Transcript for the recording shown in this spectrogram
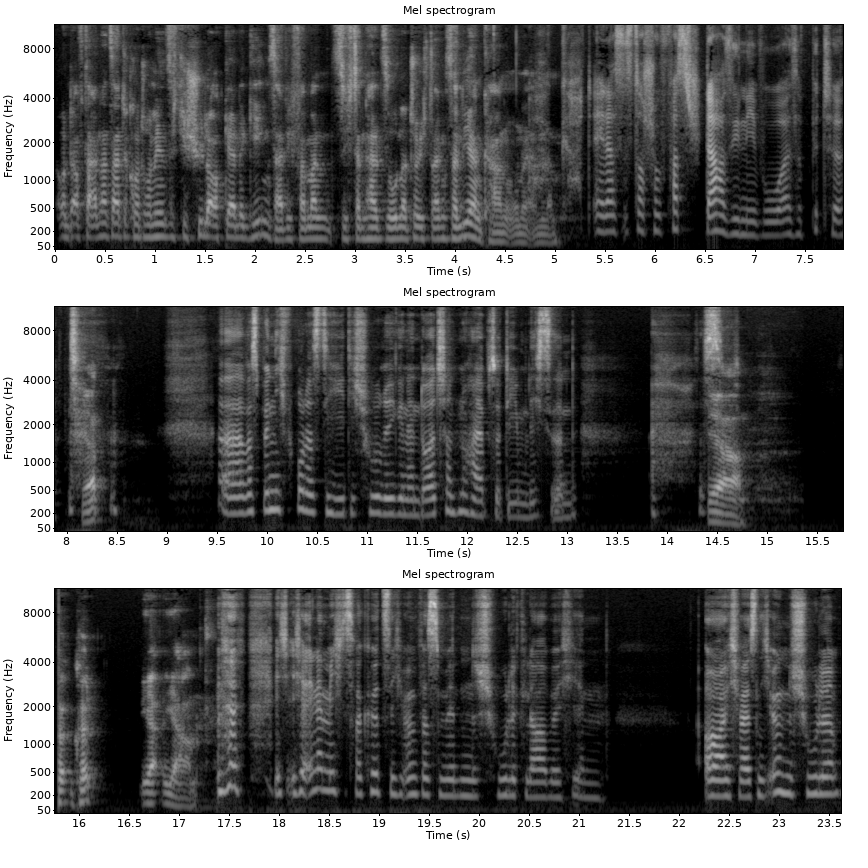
und auf der anderen Seite kontrollieren sich die Schüler auch gerne gegenseitig, weil man sich dann halt so natürlich drangsalieren kann ohne Ende. Oh Gott, ey, das ist doch schon fast Stasi-Niveau, also bitte. Ja. äh, was bin ich froh, dass die, die Schulregeln in Deutschland nur halb so dämlich sind. Das ja. Kön ja, ja. ich, ich erinnere mich, es war kürzlich irgendwas mit einer Schule, glaube ich, in. Oh, ich weiß nicht, irgendeine Schule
